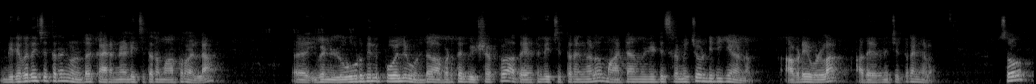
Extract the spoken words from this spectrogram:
നിരവധി ചിത്രങ്ങളുണ്ട്. കരണാടി ചിത്രം മാത്രമല്ല ഇവൻ ലൂർദിൽ പോലും ഉണ്ട്. അവിടുത്തെ ബിഷപ്പ് അദ്ദേഹത്തിന്റെ ചിത്രങ്ങൾ മാറ്റാൻ വേണ്ടിയിട്ട് ശ്രമിച്ചുകൊണ്ടിരിക്കുകയാണ്. അവിടെയുള്ള അദ്ദേഹത്തിന്റെ ചിത്രങ്ങൾ. സോ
